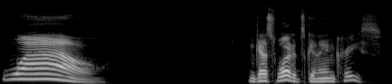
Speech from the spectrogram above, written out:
Wow. And guess what? It's going to increase.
